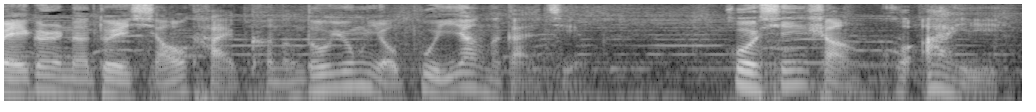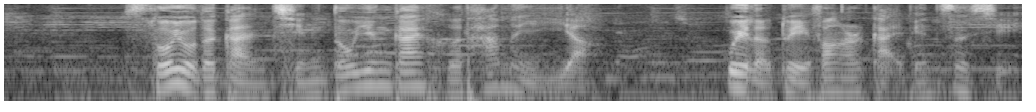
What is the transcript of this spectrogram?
每个人呢，对小凯可能都拥有不一样的感情，或欣赏，或爱意。所有的感情都应该和他们一样，为了对方而改变自己，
